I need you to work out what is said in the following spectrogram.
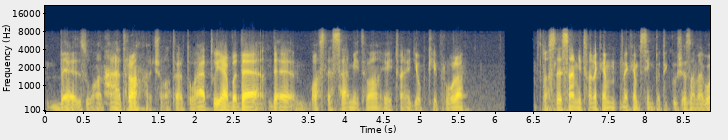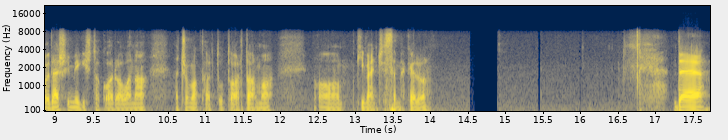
bezuhan hátra, a csomagtartó hátuljába, de, de azt leszámítva, itt van egy jobb kép róla, azt leszámítva nekem, nekem szimpatikus ez a megoldás, hogy mégis takarra van a, a csomagtartó tartalma a kíváncsi szemek elől. De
